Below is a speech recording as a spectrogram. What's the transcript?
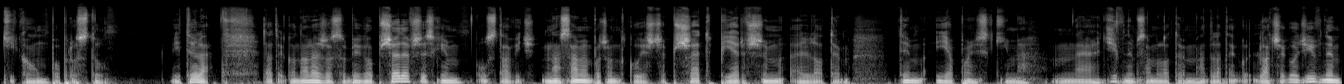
Kiką po prostu. I tyle. Dlatego należy sobie go przede wszystkim ustawić na samym początku, jeszcze przed pierwszym lotem tym japońskim mm, dziwnym samolotem. Dlatego, dlaczego dziwnym?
